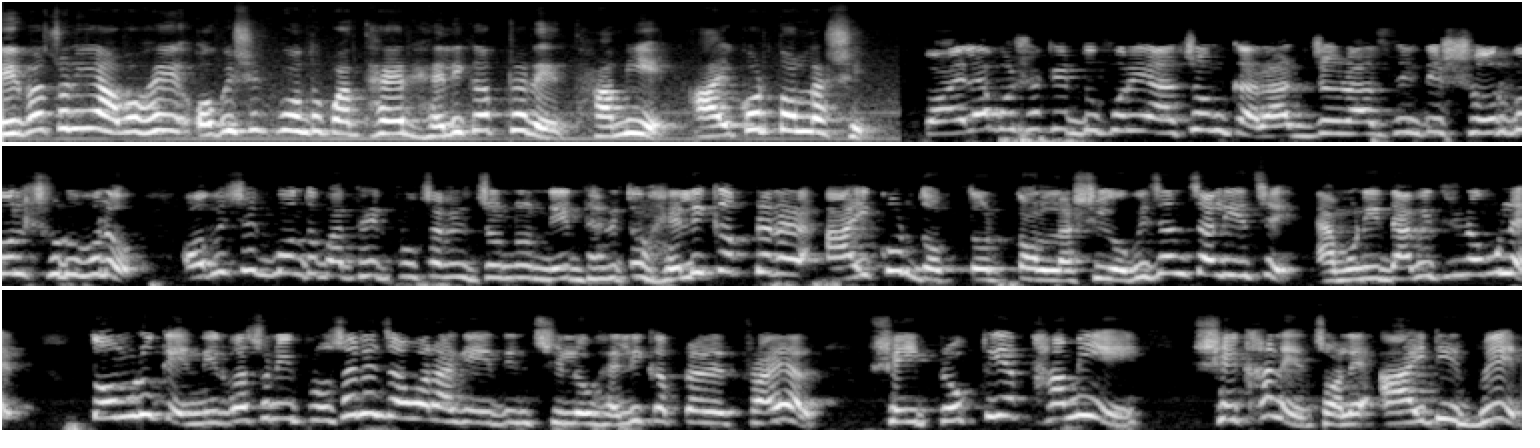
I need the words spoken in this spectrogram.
নির্বাচনী আবহে অভিষেক বন্দ্যোপাধ্যায়ের হেলিকপ্টারে থামিয়ে আয়কর তল্লাশি। পয়লা বৈশাখের দুপুরে আচমকা রাজ্য রাজনীতির শোরগোল শুরু হলো অভিষেক বন্দ্যোপাধ্যায়ের প্রচারের জন্য নির্ধারিত হেলিকপ্টারের আয়কর দপ্তর তল্লাশি অভিযান চালিয়েছে। এমনই দাবি তৃণমূলের। তমলুকে নির্বাচনী প্রচারে যাওয়ার আগে এদিন ছিল হেলিকপ্টারের ট্রায়াল সেই প্রক্রিয়া থামিয়ে সেখানে চলে আইটি রেড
